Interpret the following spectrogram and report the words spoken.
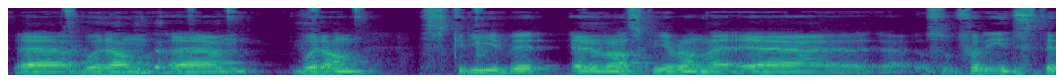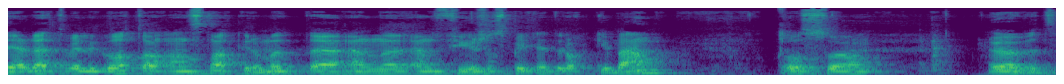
hvor han, hvor han skriver eller hvor han skriver denne For å illustrere dette veldig godt, han, snakker om et, en, en fyr som spilte et rockeband. Og så øvet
